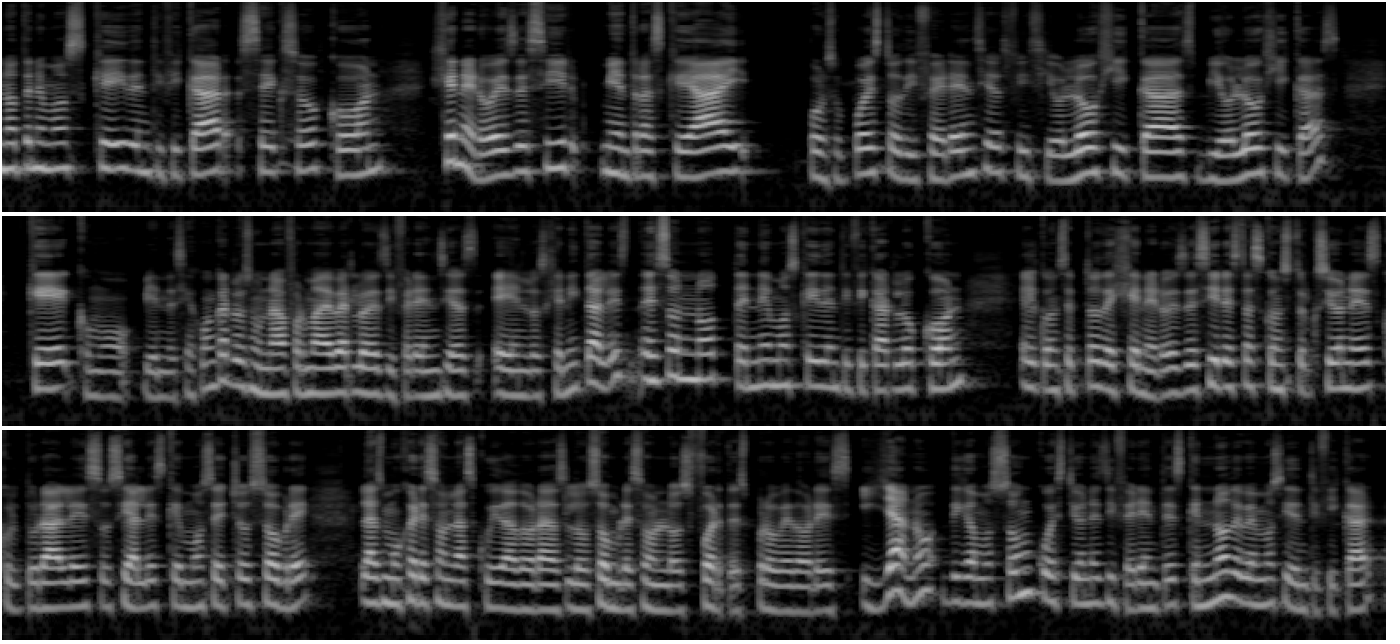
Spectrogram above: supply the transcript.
no tenemos que identificar sexo con género. Es decir, mientras que hay, por supuesto, diferencias fisiológicas, biológicas, que, como bien decía Juan Carlos, una forma de verlo es diferencias en los genitales. Eso no tenemos que identificarlo con el concepto de género, es decir, estas construcciones culturales, sociales que hemos hecho sobre las mujeres son las cuidadoras, los hombres son los fuertes proveedores y ya, ¿no? Digamos, son cuestiones diferentes que no debemos identificar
